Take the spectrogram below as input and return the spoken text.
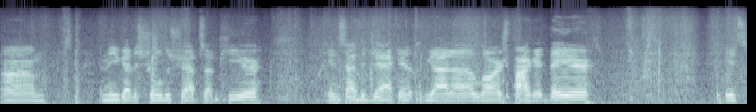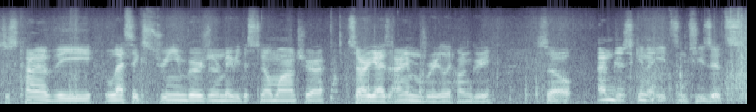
Um, and then you got the shoulder straps up here. Inside the jacket, you got a large pocket there. It's just kind of the less extreme version of maybe the Snow Mantra. Sorry guys, I am really hungry. So I'm just gonna eat some Cheez-Its.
